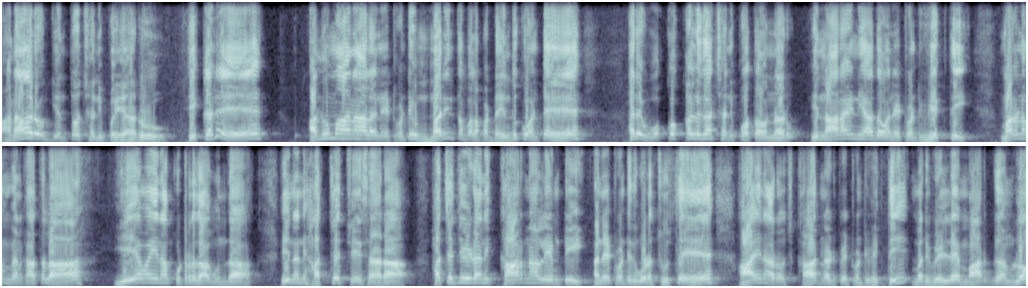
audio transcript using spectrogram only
అనారోగ్యంతో చనిపోయారు. ఇక్కడే అనుమానాలు అనేటువంటివి మరింత బలపడ్డాయి. ఎందుకు అంటే అరే ఒక్కొక్కళ్ళుగా చనిపోతూ ఉన్నారు. ఈ నారాయణ యాదవ్ అనేటువంటి వ్యక్తి మరణం వెనకాతల ఏమైనా కుట్ర దాగుందా? ఈయనని హత్య చేశారా? హత్య చేయడానికి కారణాలు ఏమిటి అనేటువంటిది కూడా చూస్తే ఆయన ఆ రోజు కారు నడిపేటువంటి వ్యక్తి మరి వెళ్ళే మార్గంలో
